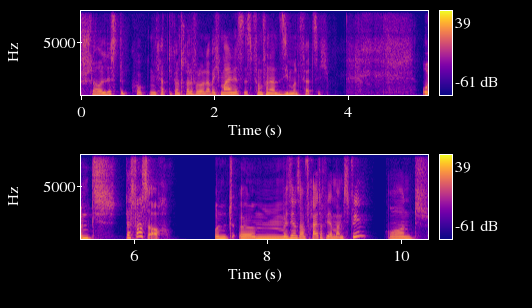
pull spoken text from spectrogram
schlaue Liste gucken. Ich habe die Kontrolle verloren, aber ich meine, es ist 547. Und das war's auch. Und ähm, wir sehen uns am Freitag wieder in meinem Stream. Und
